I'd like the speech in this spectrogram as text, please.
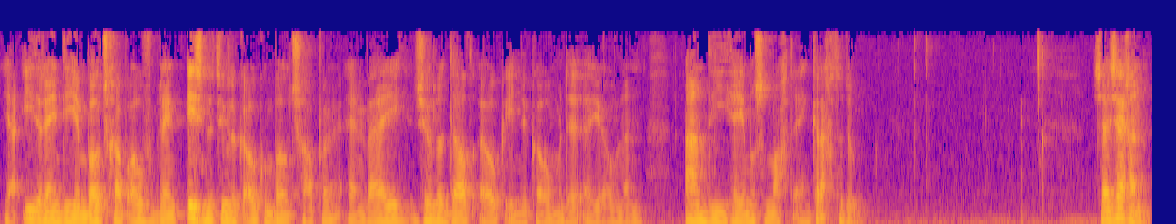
ja, iedereen die een boodschap overbrengt is natuurlijk ook een boodschapper. En wij zullen dat ook in de komende eonen aan die hemelse machten en krachten doen. Zij zeggen,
